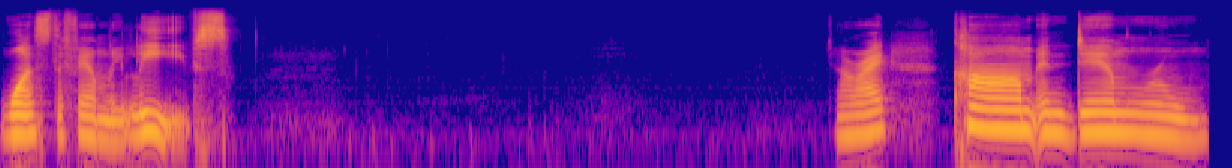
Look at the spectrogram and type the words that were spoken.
once the family leaves. All right. Calm and dim room.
